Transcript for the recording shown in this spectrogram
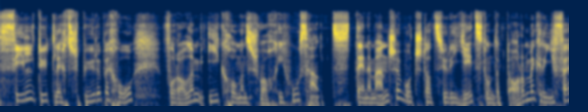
viel deutlich zu spüren bekommen, vor allem einkommensschwache Haushalte. Diesen Menschen will die Stadt Zürich jetzt unter die Arme greifen,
